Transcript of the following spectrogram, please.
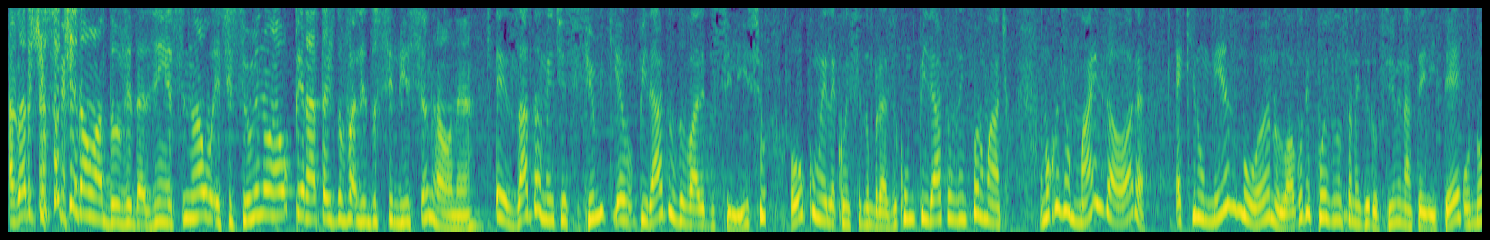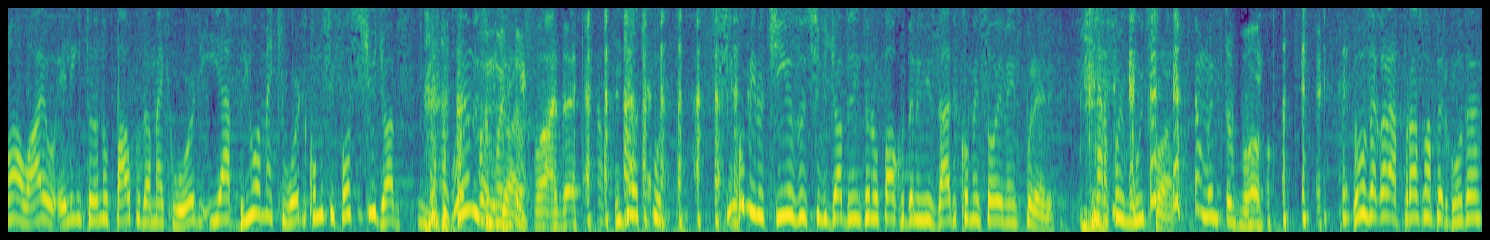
Agora, deixa eu só tirar uma duvidazinha. Esse, não é, esse filme não é o Piratas do Vale do Silício, não, né? Exatamente esse filme que é o Piratas do Vale do Silício, ou como ele é conhecido no Brasil, como Piratas da Informática. Uma coisa mais da hora é que no mesmo ano, logo depois do lançamento do filme na TNT, o Noah Weil, ele entrou no palco da Macworld e abriu a Macworld como se fosse Steve Jobs. interpretando Foi Steve muito Jobs. foda. Então, tipo, cinco minutinhos, o Steve Jobs entrou no palco dando risada e começou o evento por ele. Cara, foi muito foda. É muito bom. Vamos agora à próxima pergunta,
